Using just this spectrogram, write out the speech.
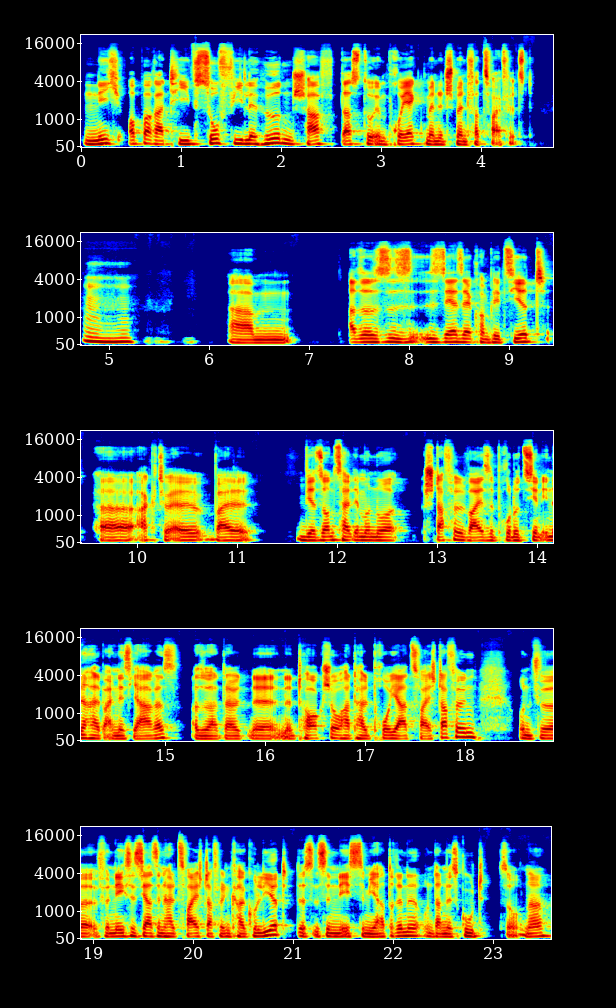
nicht operativ so viele Hürden schafft, dass du im Projektmanagement verzweifelst. Mhm. Ähm, also es ist sehr, sehr kompliziert äh, aktuell, weil wir sonst halt immer nur staffelweise produzieren innerhalb eines Jahres. Also hat halt eine, eine, Talkshow hat halt pro Jahr zwei Staffeln und für, für nächstes Jahr sind halt zwei Staffeln kalkuliert. Das ist im nächsten Jahr drinne und dann ist gut. So, ne?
